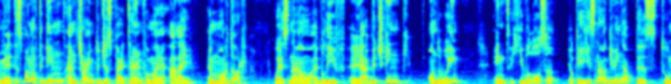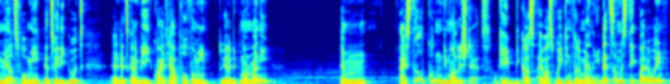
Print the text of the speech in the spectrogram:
I mean, at this point of the game, I'm trying to just buy time for my ally uh, Mordor, who has now, I believe, uh, yeah, Witch King on the way. And he will also, okay, he's now giving up this two meals for me. That's very good. And uh, that's gonna be quite helpful for me to get a bit more money. Um, I still couldn't demolish that, okay, because I was waiting for the money. That's a mistake, by the way.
